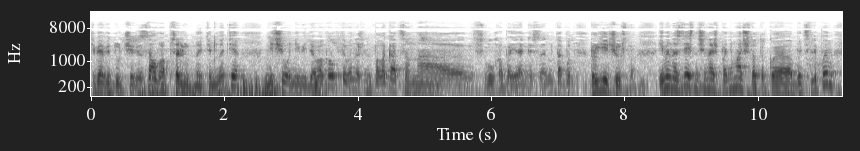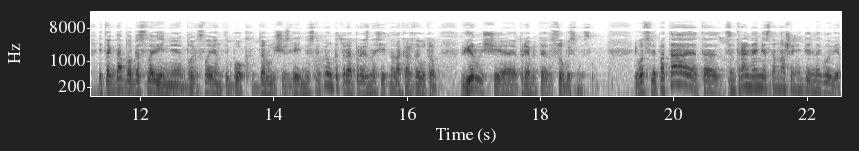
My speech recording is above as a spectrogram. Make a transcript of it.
тебя ведут через зал в абсолютной темноте, ничего не видя вокруг, ты вынужден полагаться на слух, обаяние, ну так вот, другие чувства. Именно здесь начинаешь понимать, что такое быть слепым, и тогда благословение, благословен ты Бог, дарующий зрение слепым, которое произносить надо каждое утро, верующие приобретает особый смысл. И вот слепота – это центральное место в нашей недельной главе.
